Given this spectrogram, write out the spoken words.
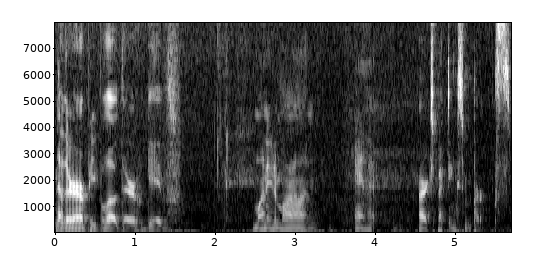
Now there are people out there who gave money to Marlon and are expecting some perks.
